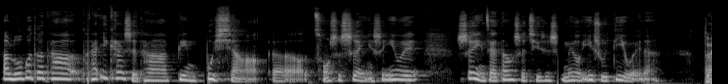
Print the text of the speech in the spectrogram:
那罗伯特他他一开始他并不想呃从事摄影，是因为摄影在当时其实是没有艺术地位的。对，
